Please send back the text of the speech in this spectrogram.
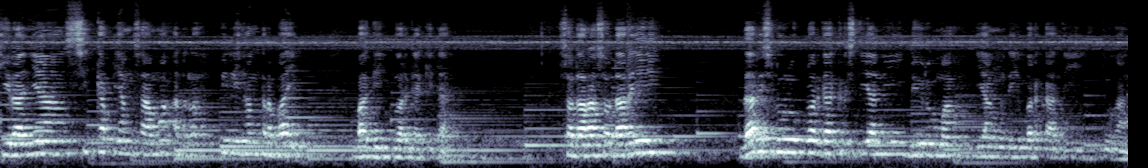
kiranya sikap yang sama adalah pilihan terbaik bagi keluarga kita. Saudara-saudari dari seluruh keluarga Kristiani di rumah yang diberkati Tuhan.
